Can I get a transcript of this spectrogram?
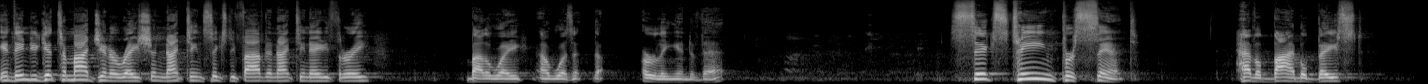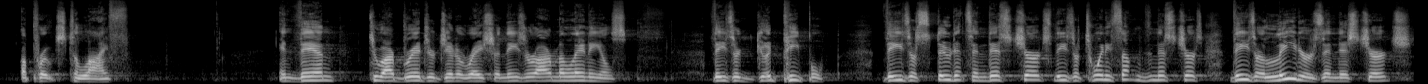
And then you get to my generation, 1965 to 1983. By the way, I wasn't the early end of that. 16% have a Bible based approach to life. And then to our Bridger generation, these are our millennials. These are good people. These are students in this church. These are 20 somethings in this church. These are leaders in this church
